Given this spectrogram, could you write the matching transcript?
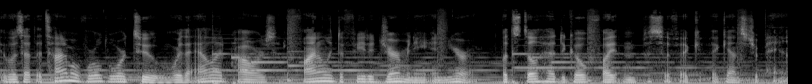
It was at the time of World War II where the Allied powers had finally defeated Germany in Europe, but still had to go fight in the Pacific against Japan.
